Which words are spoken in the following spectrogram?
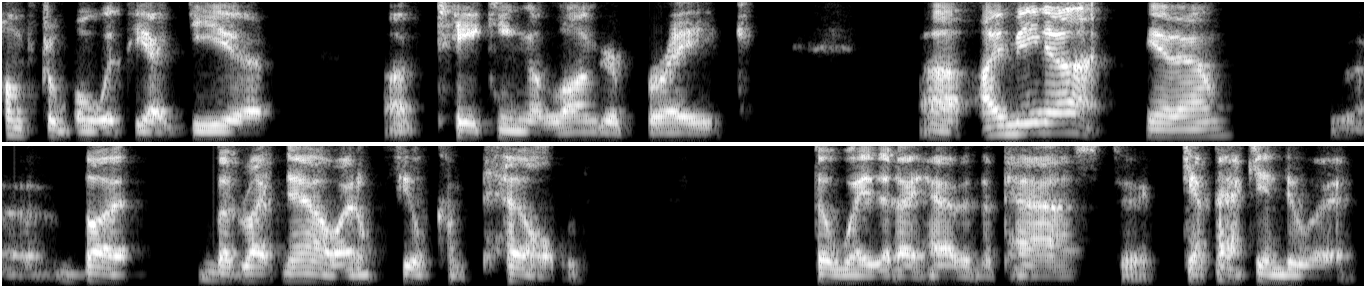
comfortable with the idea of taking a longer break. Uh, I may not, you know, uh, but but right now I don't feel compelled the way that I have in the past to get back into it.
